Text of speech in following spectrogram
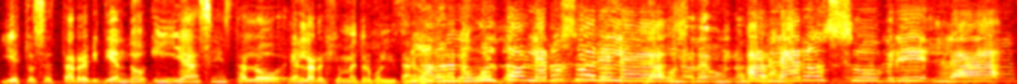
y esto se está repitiendo y ya se instaló en la región metropolitana. sobre la... hablaron sobre la...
